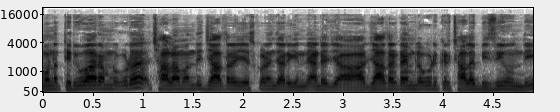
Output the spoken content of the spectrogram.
మొన్న తిరువారంలో కూడా చాలామంది జాతర చేసుకోవడం జరిగింది. అంటే ఆ జాతర టైంలో కూడా ఇక్కడ చాలా బిజీ ఉంది.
